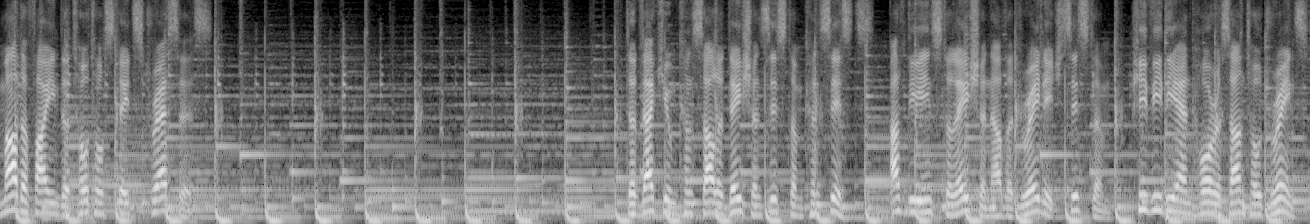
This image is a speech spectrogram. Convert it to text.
modifying the total state stresses. The vacuum consolidation system consists of the installation of a drainage system, PVD and horizontal drains,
